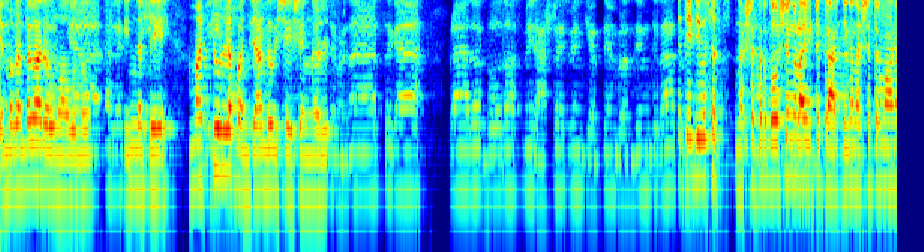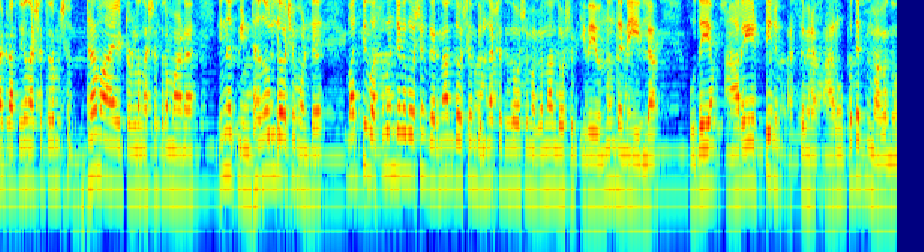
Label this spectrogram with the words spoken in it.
യമകണ്ഠകാലവുമാകുന്നു. ഇന്നത്തെ മറ്റുള്ള പഞ്ചാംഗ വിശേഷങ്ങൾ ഇന്നത്തെ ദിവസം നക്ഷത്ര ദോഷങ്ങളായിട്ട് കാർത്തിക നക്ഷത്രമാണ്. കാർത്തിക നക്ഷത്രം ശുദ്ധമായിട്ടുള്ള നക്ഷത്രമാണ്. ഇന്ന് പിണ്ഡനൂൽ ദോഷമുണ്ട്. മറ്റു വസപഞ്ചക ദോഷം കരുനാൾ ദോഷം ബലിനക്ഷത്ര ദോഷം അകനാൾ ദോഷം ഇവയൊന്നും തന്നെയില്ല. ഉദയം ആറ് എട്ടിനും അസ്തമനം ആറ് മുപ്പത്തെട്ടിനുമാകുന്നു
